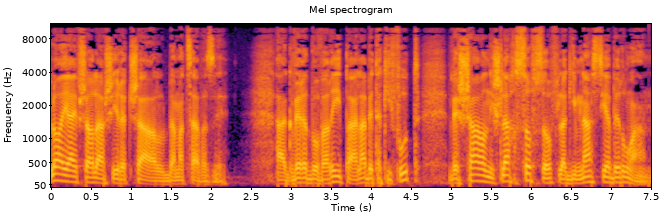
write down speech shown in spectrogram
לא היה אפשר להשאיר את שרל במצב הזה. הגברת בוברי פעלה בתקיפות, ושרל נשלח סוף סוף לגימנסיה ברואן.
